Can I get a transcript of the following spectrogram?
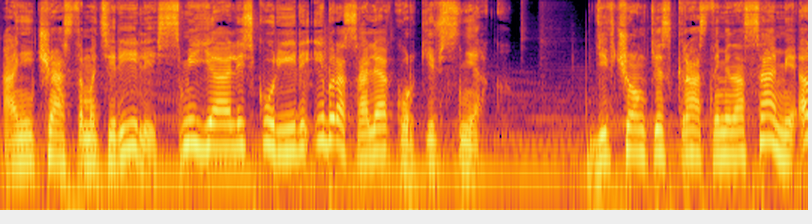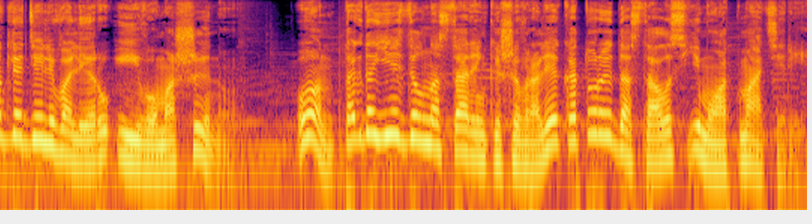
Они часто матерились, смеялись, курили и бросали окурки в снег. Девчонки с красными носами оглядели Валеру и его машину. Он тогда ездил на старенькой «Шевроле», которая досталась ему от матери.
